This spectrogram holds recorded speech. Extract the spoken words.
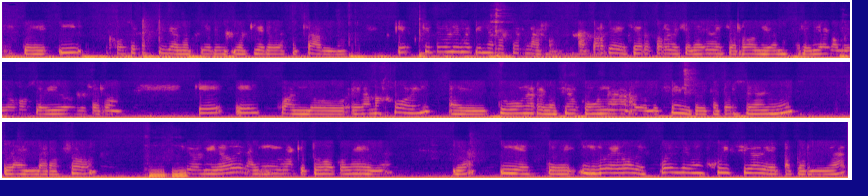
Este, y José Castillo no quiere, no quiere aceptarlo. ¿Qué, ¿Qué, problema tiene Roger Najar? Aparte de ser correligionario de Cerrón, digamos, que sería como el ojo y oído de Cerrón, que él cuando era más joven eh, tuvo una relación con una adolescente de 14 años, la embarazó, se olvidó de la niña que tuvo con ella ¿ya? Y, este, y luego, después de un juicio de paternidad,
